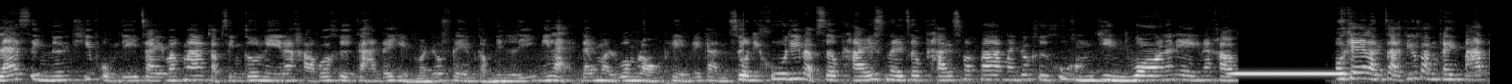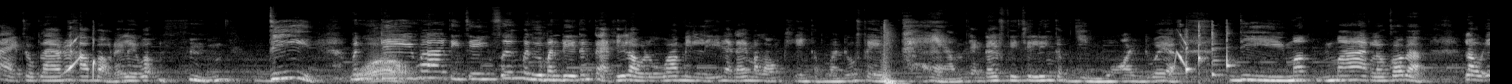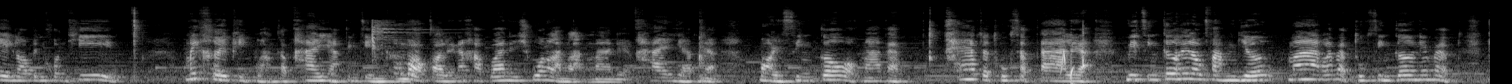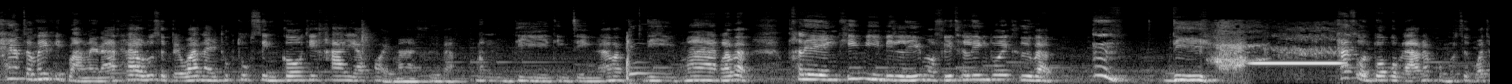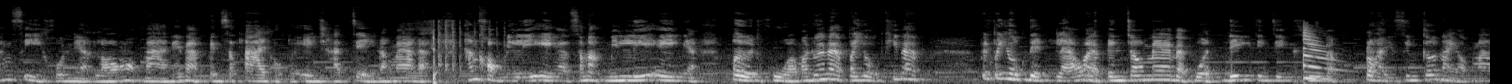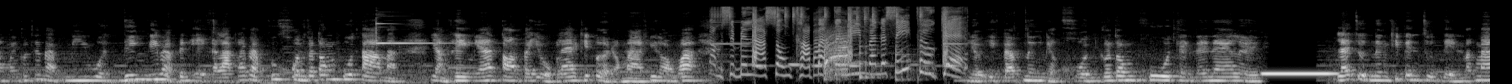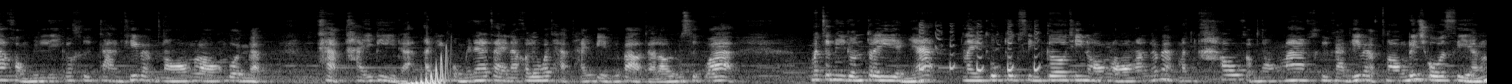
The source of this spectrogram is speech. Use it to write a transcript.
และสิ่งหนึ่งที่ผมดีใจมาก ๆ กับซิงเกิลนี้นะครับก็คือการได้เห็น Wonder Frame กับมินลินี่แหละ ได้มาร่วมร้องเพลงด้วยกัน ส่วนอีกคู่ที่แบบเซอร์ไพรส์ในเซอร์ไพรส์มาก ๆ นั่นก็คือคู่ของยินวอนั่นเองนะครับ โอเค หลังจากที่ฟังเพลงตาแตกจบแล้วนะครับ บอกได้เลยว่าดี มันดีมากจริง ๆ ซึ่งมันคือมันดีตั้งแต่ที่เรารู้ว่ามินลีเนี่ยได้มาร้องเพลงกับ Wonder Frame แถมยังได้ฟีเจอริงกับยินวอยด้วยอะ ดีมากๆ แล้วก็แบบเราเองเราเป็นคนที่ไม่เคยผิดหวังกับค่ายยับจริงๆ ต้องบอกก่อนเลยนะครับ ว่าในช่วงหลังๆ มาเนี่ยค่ายยับเนี่ยปล่อยซิงเกิลออกมาแบบแทบจะทุกสัปดาห์เลยอะมีซิงเกิลให้เราฟังเยอะมากแล้วแบบทุกซิงเกิลเนี่ยแบบแทบจะไม่ผิดหวังเลยนะ ถ้าเรารู้สึกได้ว่าในทุกๆซิงเกิลที่ค่ายยับปล่อยมาคือแบบมันดีจริงๆนะแบบดีมากแล้วแบบเพลงที่มีบิลลี่มาฟีเจอร์ลิงด้วยคือแบบ อื ดี ถ้าส่วนตัวผมแล้วนะผมรู้สึกว่าทั้ง 4 คนเนี่ยร้องออกมาได้แบบเป็นสไตล์ของตัวเองชัดเจนมากๆอะ่ะ ทั้งของมิลลีเองอะ่ะสมัครมิลลีเองเนี่ยเปิดหัวมาด้วยแบบประโยคที่แบบเป็นประโยคเด็ดอีกแล้วอะ่ะเป็นเจ้าแม่แบบวอร์ดดิ้งจริง ๆ คือแบบปล่อยซิงเกิลไหนออกมา มันก็จะแบบมีวอร์ดดิ้งที่แบบเป็นเอกลักษณ์แล้วแบบทุกคนก็ต้องพูดตามอะ อย่างเพลงเนี้ยตอนประโยคแรกที่เปิดออกมาที่ร้องว่าสิเวลาส่งขา ป๊บหนึ่งเนี่ยคนก็ต้องพูดกันแน่ๆเลย และจุดหนึ่งที่เป็นจุดเด่นมากๆของมิลลีก็คือการที่แบบน้องร้องบนแบบแทบไทบีดอะ อันนี้ผมไม่แน่ใจนะเขาเรียกว่าแทบไทบีดหรือเปล่า แต่เรารู้สึกว่า มันจะมีดนตรีอย่างเงี้ย ในทุกๆซิงเกิลที่น้องร้องอะแล้วแบบมันเข้ากับน้องมาก คือการที่แบบน้องได้โชว์เสียง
